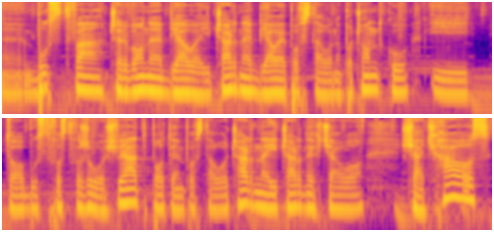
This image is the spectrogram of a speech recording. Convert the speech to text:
e, bóstwa, czerwone, białe i czarne. Białe powstało na początku i to bóstwo stworzyło świat, potem powstało czarne i czarne chciało siać chaos,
